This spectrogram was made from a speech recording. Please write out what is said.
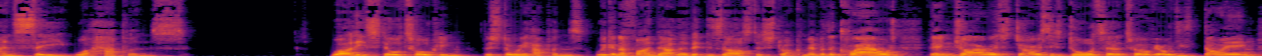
and see what happens. While he's still talking, the story happens. We're going to find out though that disaster struck. Remember the crowd then Jairus, Jairus' daughter, 12 year old, he's dying.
